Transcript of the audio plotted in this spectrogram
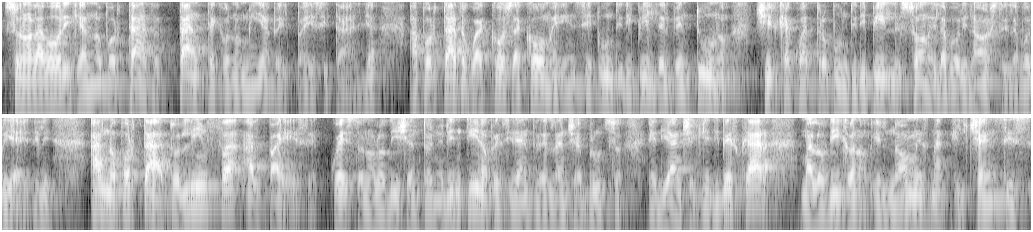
sono lavori che hanno portato tanta economia per il Paese Italia, ha portato qualcosa come in 6 punti di PIL del 21, circa 4 punti di PIL sono i lavori nostri, i lavori edili, hanno portato l'infa al Paese. Questo non lo dice Antonio Dintino, presidente dell'Ance Abruzzo e di Ance Chieti Pescara, ma lo dicono il Nomisma, il Censis,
